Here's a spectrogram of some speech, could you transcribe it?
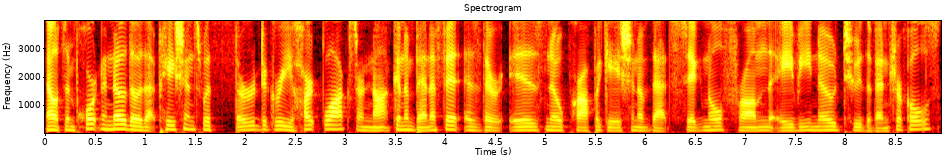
Now, it's important to know though that patients with third degree heart blocks are not going to benefit as there is no propagation of that signal from the AV node to the ventricles.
